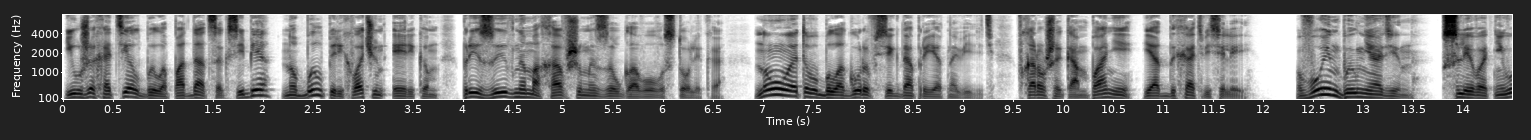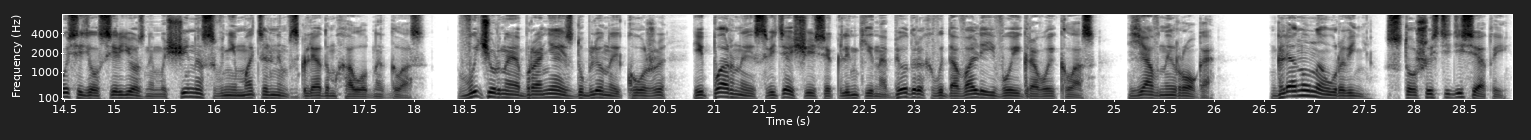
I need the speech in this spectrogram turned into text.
и уже хотел было податься к себе, но был перехвачен Эриком, призывно махавшим из-за углового столика. Ну, этого балагура всегда приятно видеть. В хорошей компании и отдыхать веселей. Воин был не один. Слева от него сидел серьезный мужчина с внимательным взглядом холодных глаз. Вычурная броня из дубленой кожи и парные светящиеся клинки на бедрах выдавали его игровой класс. Явный рога. Глянул на уровень. 160-й.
